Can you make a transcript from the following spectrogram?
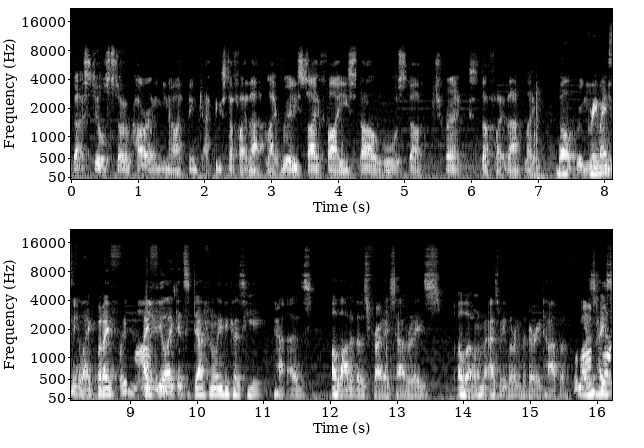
that are still so current. And you know, I think I think stuff like that, like really sci-fi, Star Wars stuff, Trek stuff like that, like Well, Really, great minds think alike, but I I feel like it's definitely because he has a lot of those Friday Saturdays alone, as we learn at the very top of what does Reminds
